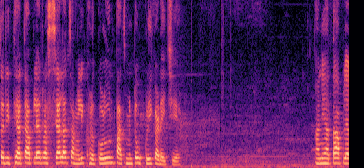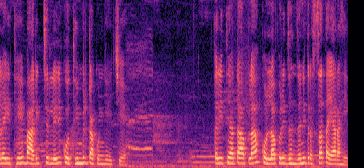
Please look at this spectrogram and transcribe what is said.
तर इथे आता आपल्या रस्स्याला चांगली खळखळून पाच मिनटं उकळी काढायची आहे. आणि आता आपल्याला इथे बारीक चिरलेली कोथिंबीर टाकून घ्यायची आहे. तर इथे आता आपला कोल्हापुरी झणझणीत रस्सा तयार आहे.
